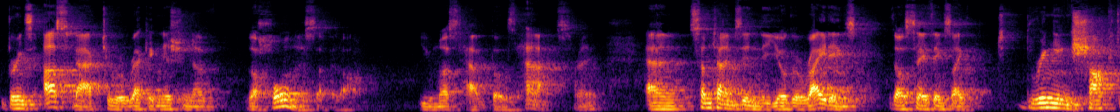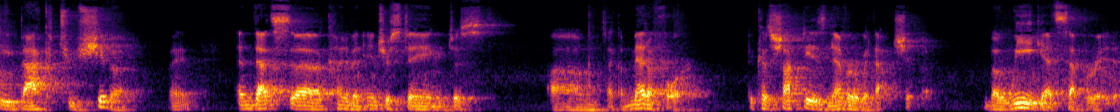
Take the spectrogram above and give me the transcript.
brings us back to a recognition of the wholeness of it all. You must have both halves, right? And sometimes in the yoga writings, they'll say things like bringing Shakti back to Shiva, right? And that's uh, kind of an interesting, just um, like a metaphor, because Shakti is never without Shiva. But we get separated,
